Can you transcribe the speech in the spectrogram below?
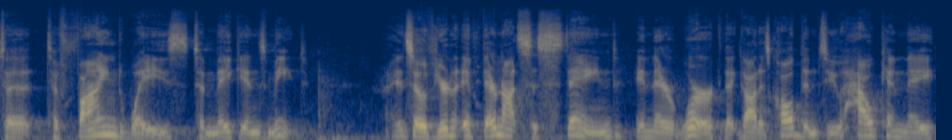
to, to find ways to make ends meet. And so if, you're, if they're not sustained in their work that God has called them to, how can they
